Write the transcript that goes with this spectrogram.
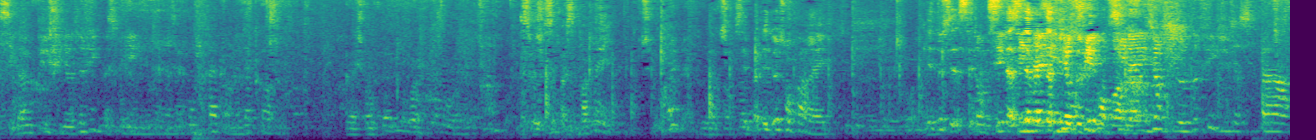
c'est quand même plus philosophique parce qu'il y a une raison concrète, on est d'accord. C'est c'est pas c'est pareil. C'est pas- Les deux sont pareils. Les deux, c'est la allusion philosophique, je veux dire, c'est pas.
